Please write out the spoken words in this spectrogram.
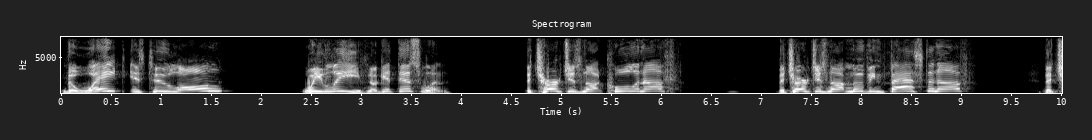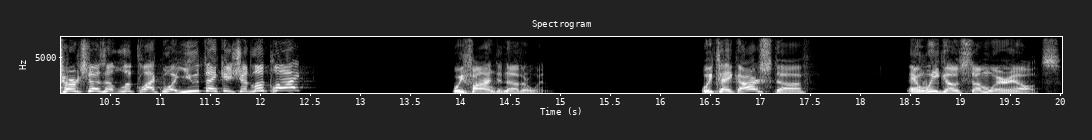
The wait is too long. We leave. Now, get this one. The church is not cool enough. The church is not moving fast enough. The church doesn't look like what you think it should look like. We find another one. We take our stuff and we go somewhere else.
